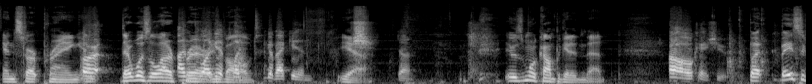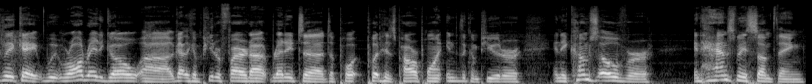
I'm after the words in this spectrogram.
and start praying. And Or there was a lot of prayer Unplug it, involved. plug it back in. Yeah, Done. it was more complicated than that. Oh, okay, shoot. But basically, okay, we, we're all ready to go. Uh, got the computer fired up, ready to, to put, put his PowerPoint into the computer, and he comes over and hands me something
